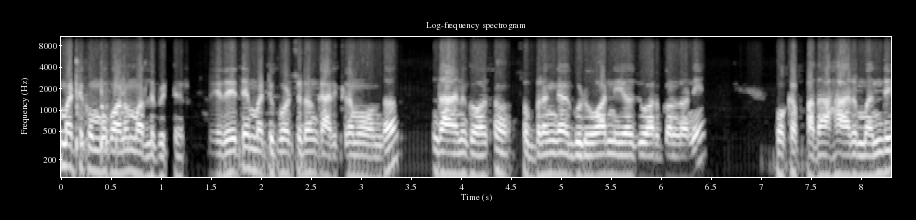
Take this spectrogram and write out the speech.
మట్టి కుంభకోణం మొదలుపెట్టారు. ఏదైతే మట్టి పోడ్చడం కార్యక్రమం ఉందో దానికోసం శుభ్రంగా గుడివాడ నియోజకవర్గంలోని ఒక పదహారు మంది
